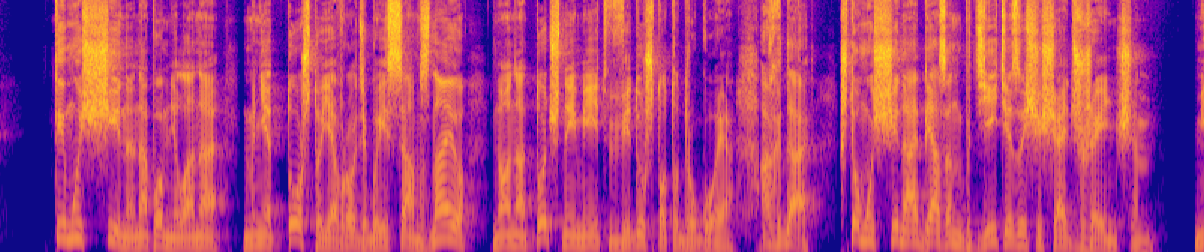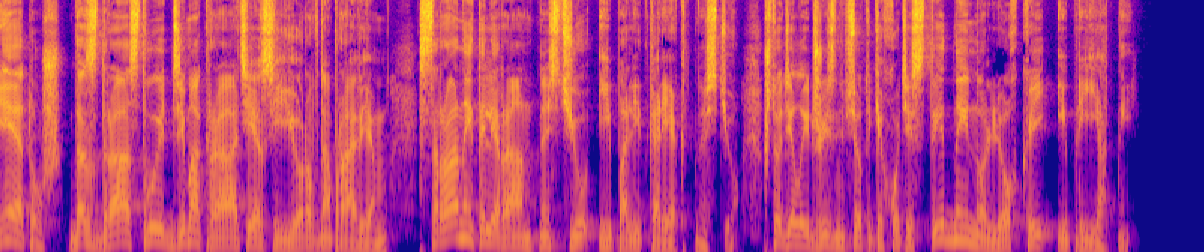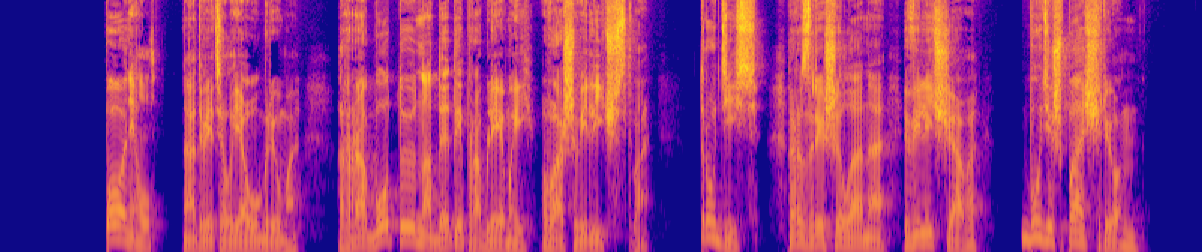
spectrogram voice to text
«Ты мужчина», — напомнила она. «Мне то, что я вроде бы и сам знаю, но она точно имеет в виду что-то другое. Ах да, что мужчина обязан бдить и защищать женщин. Нет уж, да здравствует демократия с ее равноправием, с раной толерантностью и политкорректностью, что делает жизнь все-таки хоть и стыдной, но легкой и приятной. «Понял», — ответил я угрюмо. «Работаю над этой проблемой, Ваше Величество». «Трудись», — разрешила она величаво. «Будешь поощрен».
